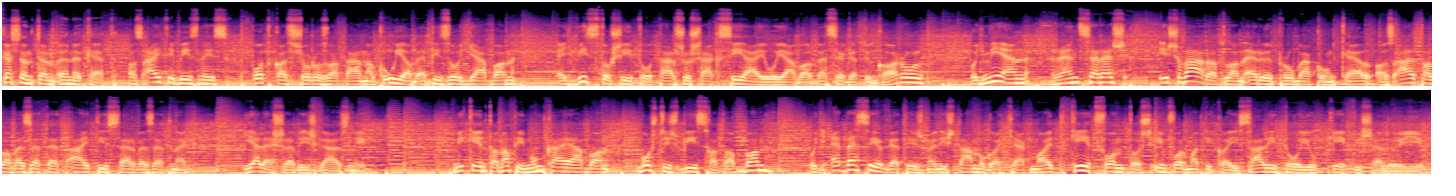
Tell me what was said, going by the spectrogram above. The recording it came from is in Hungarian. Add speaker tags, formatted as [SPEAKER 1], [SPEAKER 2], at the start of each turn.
[SPEAKER 1] Köszöntöm Önöket! Az IT Business podcast sorozatának újabb epizódjában egy biztosító társaság CIO-jával beszélgetünk arról, hogy milyen rendszeres és váratlan erőpróbákon kell az általa vezetett IT szervezetnek jelesre vizsgázni. Miként a napi munkájában most is bízhat abban, hogy e beszélgetésben is támogatják majd két fontos informatikai szállítójuk képviselői.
